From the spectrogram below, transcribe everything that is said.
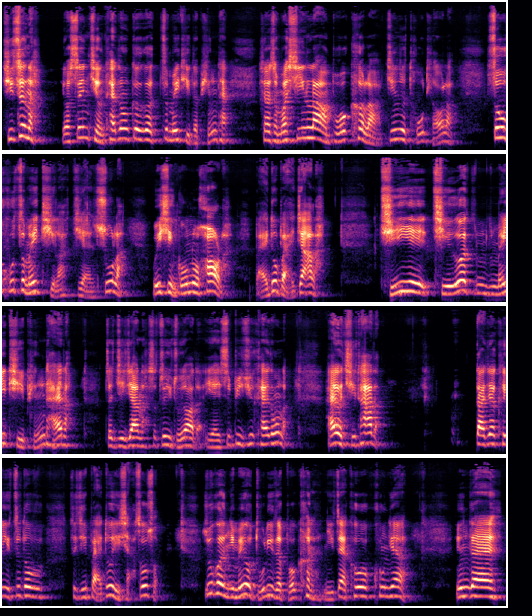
其次呢，要申请开通各个自媒体的平台，像什么新浪博客啦、今日头条啦、搜狐自媒体啦、简书啦、微信公众号啦、百度百家啦、企企鹅媒体平台啦，这几家呢是最主要的，也是必须开通的，还有其他的。大家可以自动自己百度一下搜索。如果你没有独立的博客呢，你在 QQ 空间啊，应该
